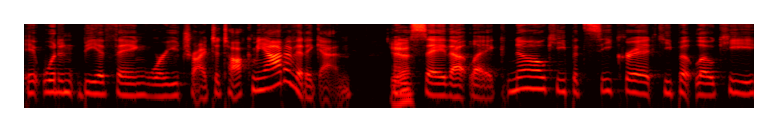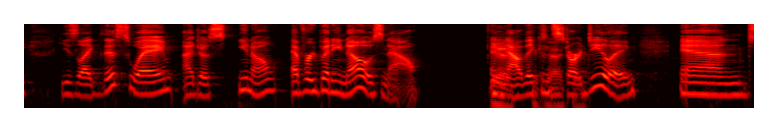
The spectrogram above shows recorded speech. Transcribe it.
it wouldn't be a thing where you tried to talk me out of it again Yeah. and say that like no keep it secret keep it low key he's like this way i just you know everybody knows now. And Yeah, now they can start dealing. And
